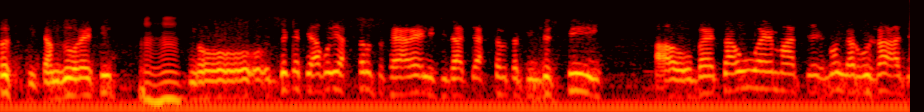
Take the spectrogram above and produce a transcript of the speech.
سستی کمزوری شي نو ځکه چې هغوی اختر ته تیاری نیسي دا چې اختر ته پنځه شپې او باید دا ووایم چې مونږ روژه د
